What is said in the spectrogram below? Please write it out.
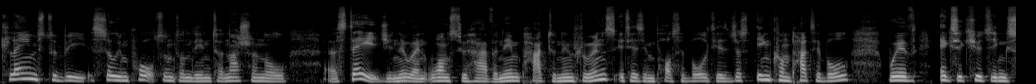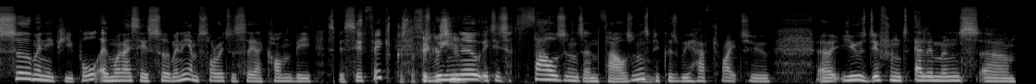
claims to be so important on the international uh, stage, you know, and wants to have an impact and influence, it is impossible. It is just incompatible with executing so many people. And when I say so many, I'm sorry to say I can't be specific 'Cause the we you- know it is thousands and thousands because we have tried to uh, use different elements um,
